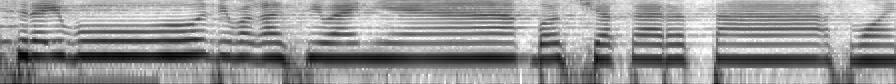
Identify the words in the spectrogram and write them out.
Sudah ibu, terima kasih banyak bos Jakarta semuanya.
